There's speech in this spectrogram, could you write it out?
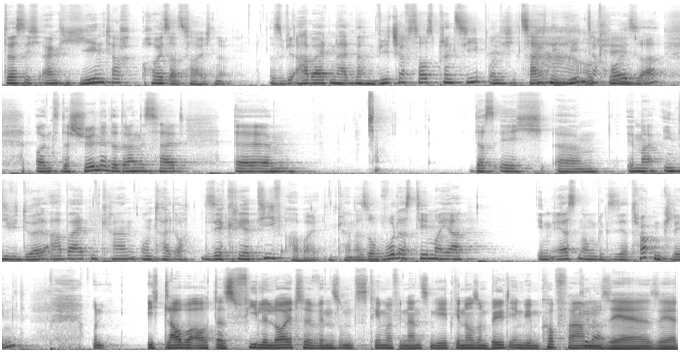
dass ich eigentlich jeden Tag Häuser zeichne. Also wir arbeiten halt nach dem Wirtschaftshausprinzip und ich zeichne Ah, jeden Tag okay. Häuser. Und das Schöne daran ist halt, ähm, dass ich ähm, immer individuell arbeiten kann und halt auch sehr kreativ arbeiten kann. Also obwohl das Thema ja im ersten Augenblick sehr trocken klingt, Und ich glaube auch, dass viele Leute, wenn es um das Thema Finanzen geht, genau so ein Bild irgendwie im Kopf haben, Genau. sehr, sehr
